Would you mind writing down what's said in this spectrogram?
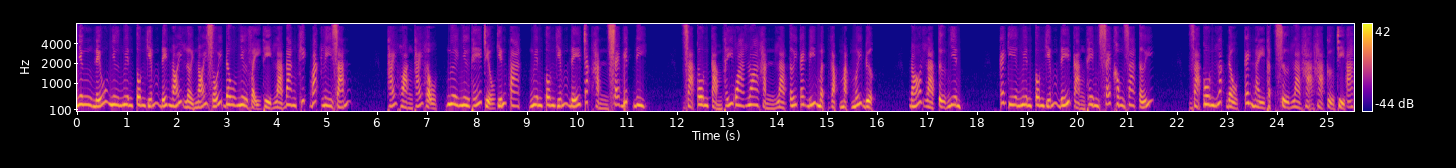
Nhưng nếu như nguyên tôn kiếm đế nói lời nói dối đâu như vậy thì là đang khích bác ly gián. Thái Hoàng Thái Hậu, ngươi như thế triệu kiến ta, nguyên tôn kiếm đế chắc hẳn sẽ biết đi. Dạ tôn cảm thấy qua loa hẳn là tới cái bí mật gặp mặt mới được. Đó là tự nhiên. Cái kia nguyên tôn kiếm đế càng thêm sẽ không ra tới. Dạ côn lắc đầu cái này thật sự là hạ hạ cử chỉ a.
